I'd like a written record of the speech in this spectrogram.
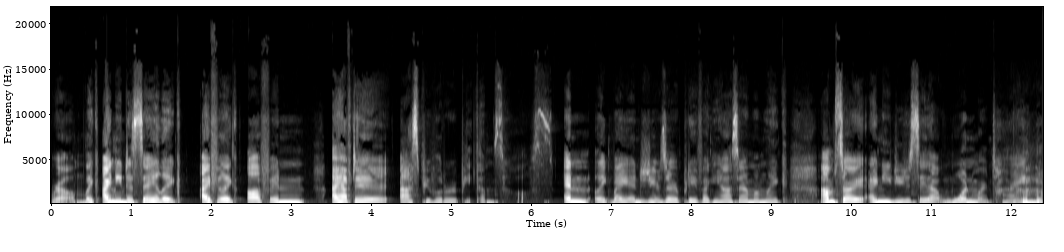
realm. Like I need to say, like I feel like often I have to ask people to repeat themselves. And like my engineers are pretty fucking awesome. I'm like, I'm sorry, I need you to say that one more time.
